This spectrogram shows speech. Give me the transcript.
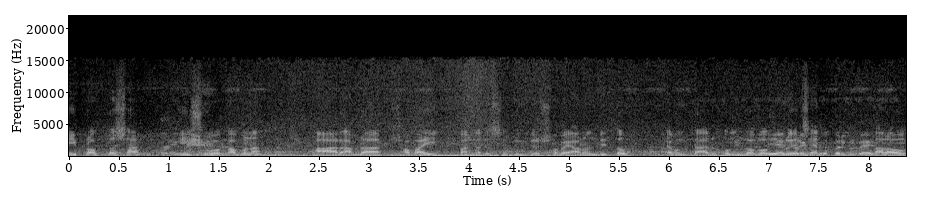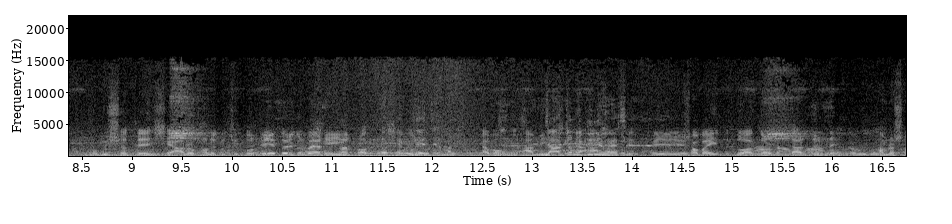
এই প্রত্যাশা এই শুভকামনা আর আমরা সবাই বাংলাদেশের বিরুদ্ধে সবাই আনন্দিত এবং তার অভিভাবক রয়েছেন তারাও ভবিষ্যতে সে আরও ভালো কিছু করবে সেই প্রত্যাশা করি এবং আমি। সবাই দোয়া করবেন তার জন্য। আমরা সবাই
